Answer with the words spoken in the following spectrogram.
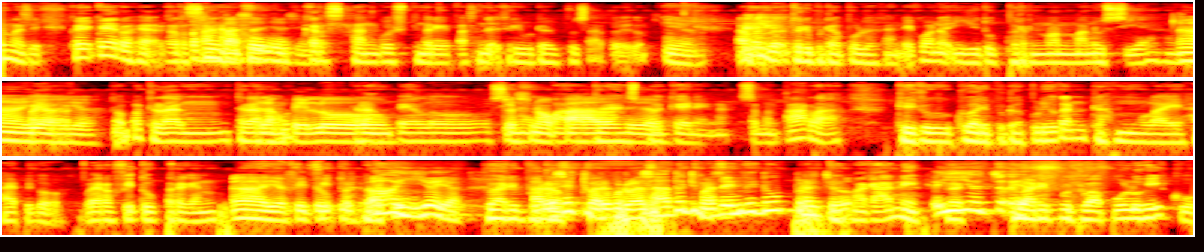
emang sih kayak kayak roh ya keresahanku sih. keresahanku sebenarnya pas ndak 2021 itu iya apa ndak 2020 kan iku ana youtuber non manusia Ah, iya, iya. apa dalang Dalang apa? Pelo. dalang pelo Sinopal, Nopal, dan iya. sebagainya nah sementara di du- 2020 kan udah mulai hype itu where VTuber kan ah iya VTuber VTuber oh iya ya 2020. harusnya 2021 dimasukin VTuber cok makanya Iya, Cuk. 2020 iku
